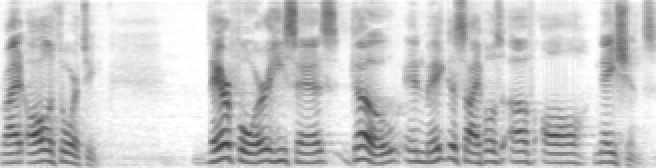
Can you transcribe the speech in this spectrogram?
right? All authority. Therefore, he says, go and make disciples of all nations,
